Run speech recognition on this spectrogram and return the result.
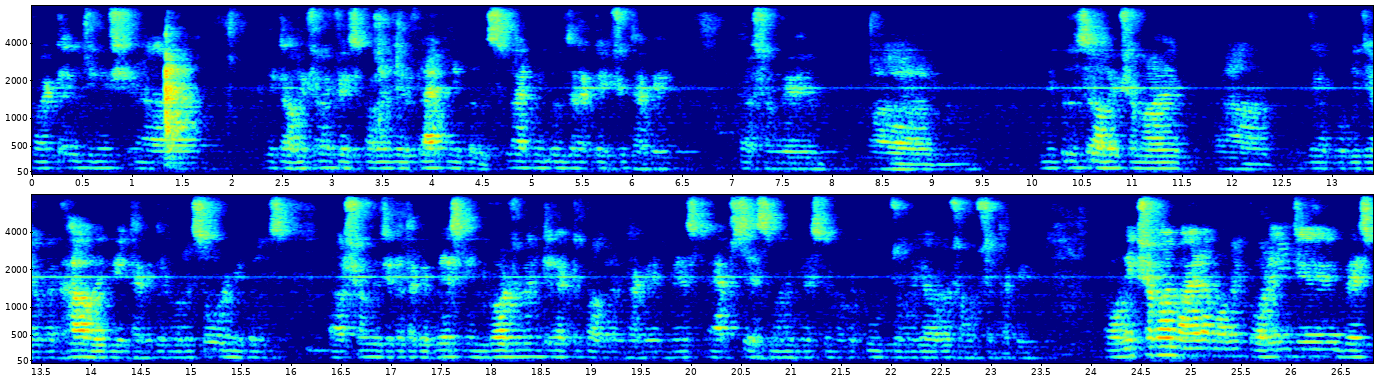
কয়েকটা জিনিস আহ, যেটা অনেক সময় ফেস করেন যে ফ্ল্যাট নিপলস ফ্ল্যাট নিপলস এর একটা ইস্যু থাকে তার সঙ্গে নিপলস অনেক সময় যে বলি যে আমরা ঘা হয়ে গিয়ে থাকে, যেটা বলে সোর নিপলস তার সঙ্গে যেটা থাকে ব্রেস্ট এনগর্জমেন্টের একটা প্রবলেম থাকে ব্রেস্ট অ্যাপসেস মানে ব্রেস্টের মধ্যে পুট জমে যাওয়ারও সমস্যা থাকে। অনেক সময় মায়েরা মনে করেন যে ব্রেস্ট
